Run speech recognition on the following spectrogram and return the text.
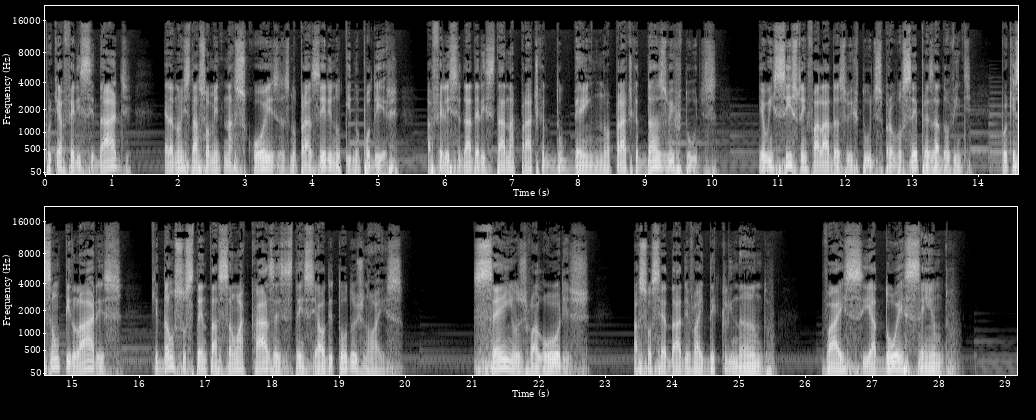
Porque a felicidade, ela não está somente nas coisas, no prazer e no, e no poder. A felicidade ela está na prática do bem, na prática das virtudes. Eu insisto em falar das virtudes para você, prezado ouvinte, porque são pilares que dão sustentação à casa existencial de todos nós. Sem os valores, a sociedade vai declinando, vai se adoecendo,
